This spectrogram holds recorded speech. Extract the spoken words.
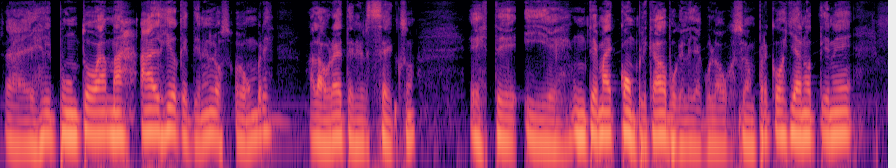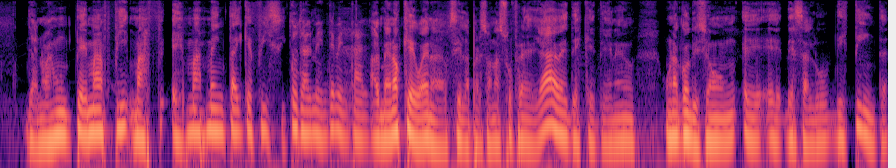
O sea, es el punto más álgido que tienen los hombres a la hora de tener sexo. Este, y es un tema complicado porque la eyaculación precoz ya no tiene, ya no es un tema fi- más, es más mental que físico. Totalmente mental. Al menos que, bueno, si la persona sufre de diabetes, que tiene una condición eh, eh, de salud distinta.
